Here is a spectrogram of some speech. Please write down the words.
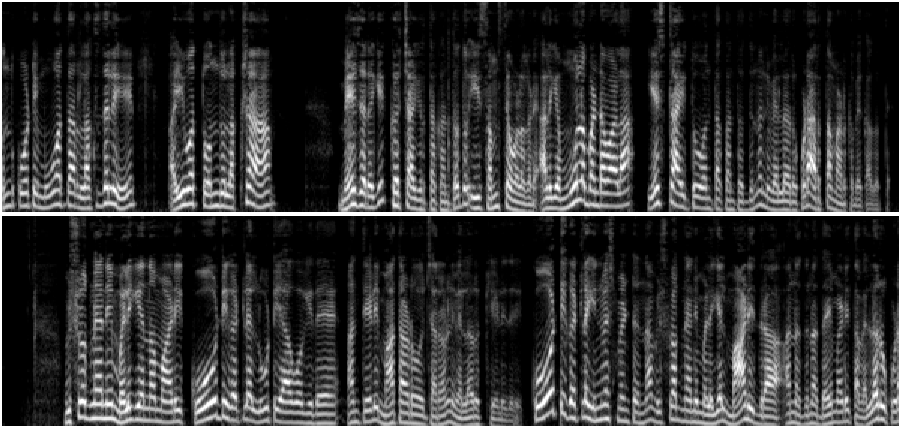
ಒಂದು ಕೋಟಿ ಮೂವತ್ತಾರು ಲಕ್ಷದಲ್ಲಿ ಐವತ್ತೊಂದು ಲಕ್ಷ ಮೇಜರ್ಗೆ ಖರ್ಚಾಗಿರ್ತಕ್ಕಂಥದ್ದು ಈ ಸಂಸ್ಥೆ ಒಳಗಡೆ. ಅಲ್ಲಿಗೆ ಮೂಲ ಬಂಡವಾಳ ಎಷ್ಟಾಯಿತು ಅಂತಕ್ಕಂಥದ್ದನ್ನ ನೀವೆಲ್ಲರೂ ಕೂಡ ಅರ್ಥ ಮಾಡ್ಕೋಬೇಕಾಗುತ್ತೆ. ವಿಶ್ವಜ್ಞಾನಿ ಮಳಿಗೆಯನ್ನ ಮಾಡಿ ಕೋಟಿಗಟ್ಲೆ ಲೂಟಿ ಆಗೋಗಿದೆ ಅಂತೇಳಿ ಮಾತಾಡೋ ವಿಚಾರ ನೀವೆಲ್ಲರೂ ಕೇಳಿದಿರಿ. ಕೋಟಿಗಟ್ಲೆ ಇನ್ವೆಸ್ಟ್ಮೆಂಟ್ ಅನ್ನ ವಿಶ್ವಜ್ಞಾನಿ ಮಳಿಗೆಯಲ್ಲಿ ಮಾಡಿದ್ರ ಅನ್ನೋದನ್ನ ದಯಮಾಡಿ ತಾವೆಲ್ಲರೂ ಕೂಡ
